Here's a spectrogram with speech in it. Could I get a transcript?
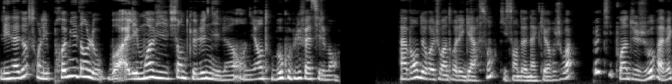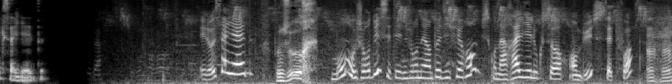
Les nados sont les premiers dans l'eau. Bon, elle est moins vivifiante que le Nil, hein. on y entre beaucoup plus facilement. Avant de rejoindre les garçons, qui s'en donnent à cœur joie, petit point du jour avec Sayed. Hello Sayed Bonjour Bon, aujourd'hui c'était une journée un peu différente puisqu'on a rallié Luxor en bus cette fois uh-huh.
